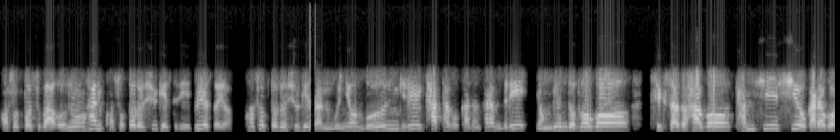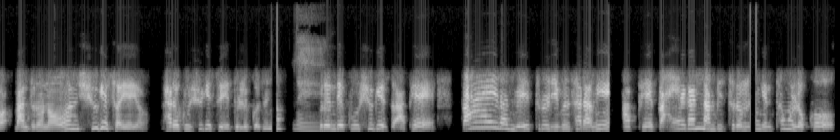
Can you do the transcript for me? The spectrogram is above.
고속버스가 어느 한 고속도로 휴게소에 들렸어요. 고속도로 휴게소라는군요. 먼 길을 차 타고 가던 사람들이 용변도 보고 식사도 하고 잠시 쉬어 가라고 만들어 놓은 휴게소예요. 바로 그 휴게소에 들렸거든요. 네. 그런데 그 휴게소 앞에 빨간 외투를 입은 사람이 앞에 빨간 남비처럼 생긴 통을 놓고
